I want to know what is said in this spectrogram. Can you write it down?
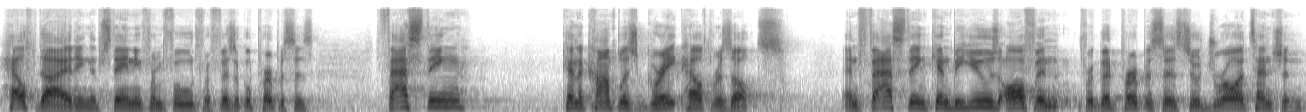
health dieting, abstaining from food for physical purposes. Fasting can accomplish great health results. And fasting can be used often for good purposes to draw attention.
